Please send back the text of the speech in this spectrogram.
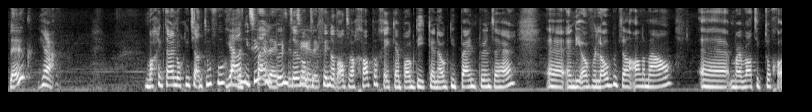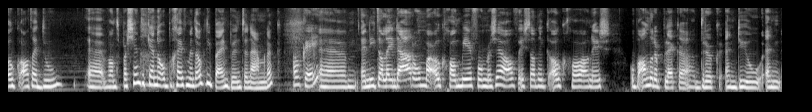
Leuk? Ja, Mag ik daar nog iets aan toevoegen ja, aan die pijnpunten? Natuurlijk. Want ik vind dat altijd wel grappig. Ik heb ook die, ken ook die pijnpunten. Hè? Uh, en die overloop ik dan allemaal. Uh, maar wat ik toch ook altijd doe. Uh, want patiënten kennen op een gegeven moment ook die pijnpunten namelijk. Oké. Okay. Um, en niet alleen daarom, maar ook gewoon meer voor mezelf. Is dat ik ook gewoon eens op andere plekken druk en duw. En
